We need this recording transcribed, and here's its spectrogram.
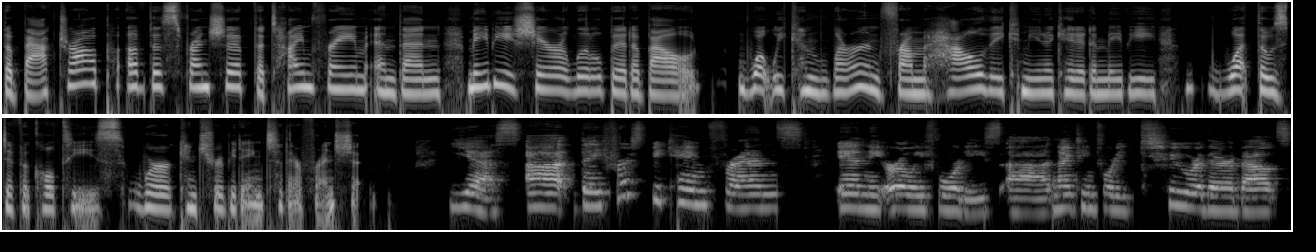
the backdrop of this friendship, the time frame, and then maybe share a little bit about what we can learn from how they communicated and maybe what those difficulties were contributing to their friendship. Yes, uh, they first became friends in the early 40s, uh, 1942 or thereabouts,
